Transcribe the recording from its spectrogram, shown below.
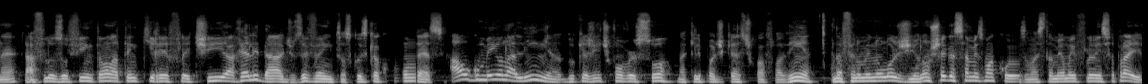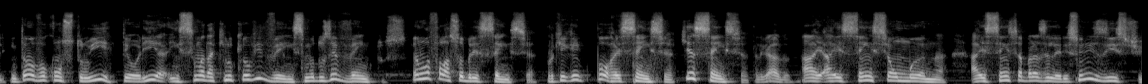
né? Tá. A filosofia, então, ela tem que refletir a realidade, os eventos, as coisas que acontecem. Algo meio na linha do que a gente conversou naquele podcast com a Flavinha, da fenomenologia. Não chega a ser a mesma coisa, mas também é uma influência para ele. Então, eu vou construir teoria em cima daquilo que eu vivi, em cima dos eventos. Eu não vou falar sobre essência, porque, porra, essência. Que essência, tá ligado? Ah, a essência humana, a essência brasileira. Isso não existe.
